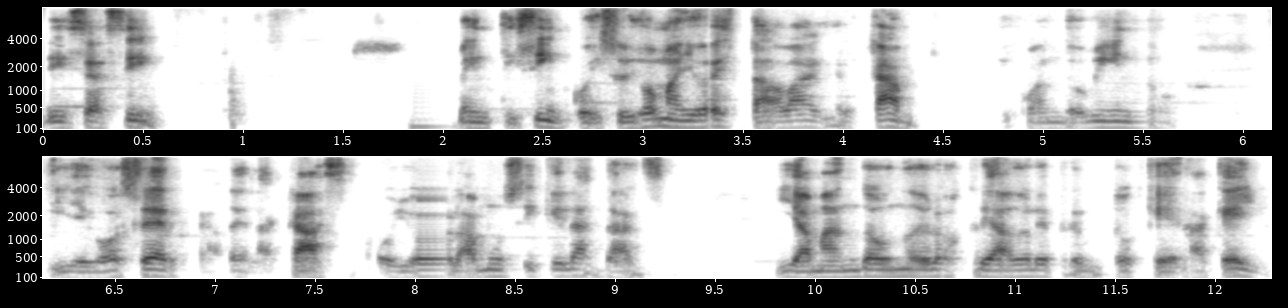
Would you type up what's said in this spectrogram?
dice así, 25, y su hijo mayor estaba en el campo, y cuando vino y llegó cerca de la casa, oyó la música y las danzas, y llamando a uno de los criados le preguntó qué era aquello.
